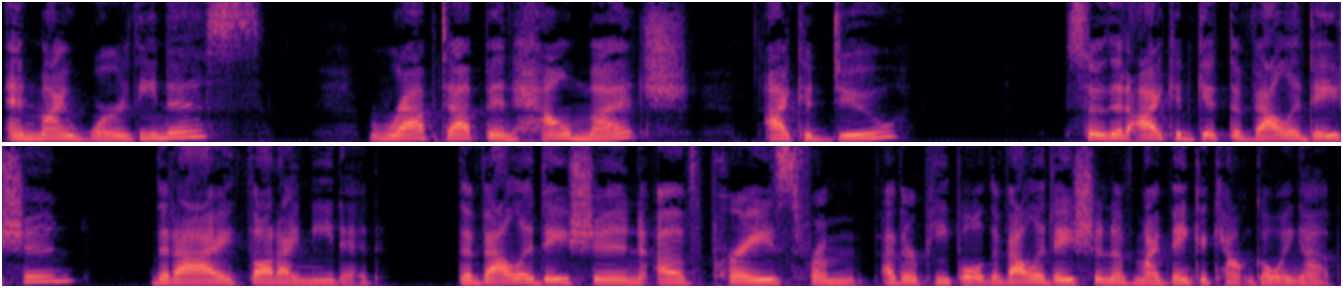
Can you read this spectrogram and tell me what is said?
and my worthiness wrapped up in how much I could do so that I could get the validation that I thought I needed. The validation of praise from other people, the validation of my bank account going up.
